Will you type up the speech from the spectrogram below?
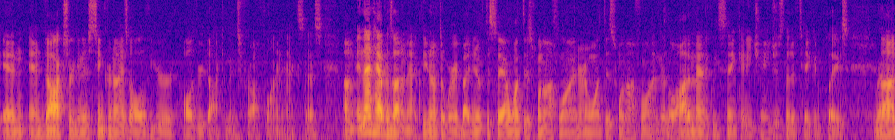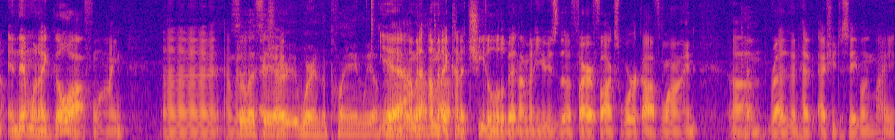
and, and Docs are going to synchronize all of your all of your documents for offline access, um, and that happens automatically. You don't have to worry about it. You don't have to say I want this one offline or I want this one offline. It'll automatically sync any changes that have taken place. Right. Um, and then when I go offline, uh, I'm So let's say our, we're in the plane. We yeah, I'm gonna I'm gonna kind of cheat a little bit, and I'm gonna use the Firefox work offline um, rather than have actually disabling my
